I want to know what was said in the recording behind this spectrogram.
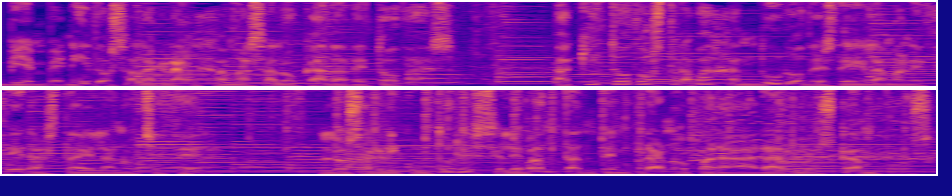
Bienvenidos a la granja más alocada de todas. Aquí todos trabajan duro desde el amanecer hasta el anochecer. Los agricultores se levantan temprano para arar los campos,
